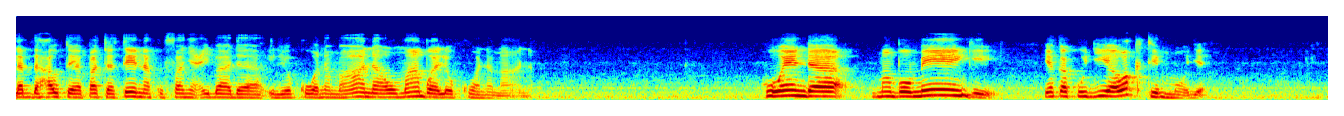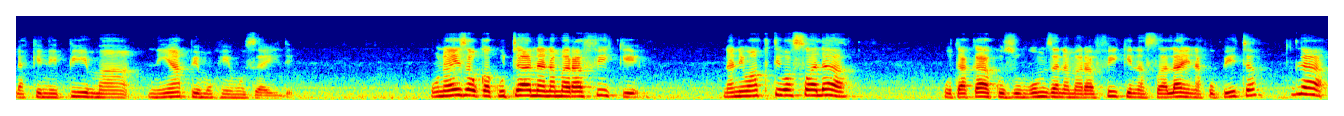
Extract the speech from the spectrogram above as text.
labda hautayapata tena kufanya ibada iliyokuwa na maana au mambo yaliyokuwa na maana. Huenda mambo mengi yakakujia wakati mmoja, lakini pima ni yapi muhimu zaidi. Unaweza ukakutana na marafiki na ni wakati wa sala, utakaa kuzungumza na marafiki na sala inakupita? La,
